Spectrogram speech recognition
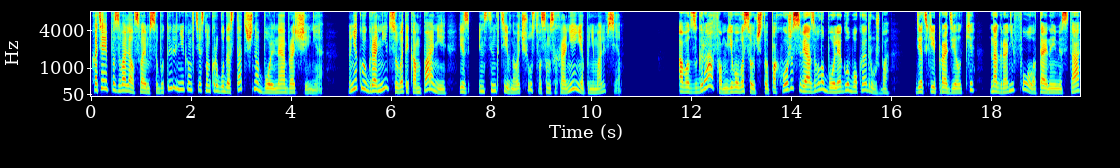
хотя и позволял своим собутыльникам в тесном кругу достаточно вольное обращение — но некую границу в этой компании из инстинктивного чувства самосохранения понимали все. А вот с графом его высочество, похоже, связывала более глубокая дружба. Детские проделки на грани фола, тайные места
